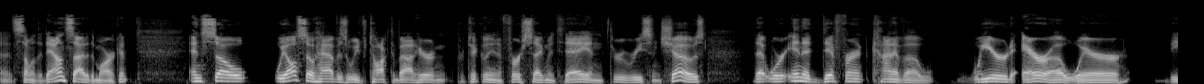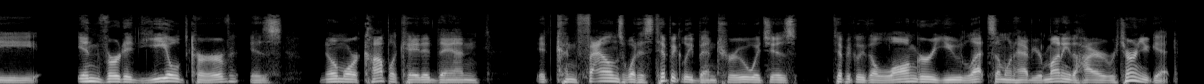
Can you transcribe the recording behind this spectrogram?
uh, some of the downside of the market. And so we also have, as we've talked about here, and particularly in the first segment today and through recent shows, that we're in a different kind of a weird era where the inverted yield curve is no more complicated than it confounds what has typically been true, which is typically the longer you let someone have your money, the higher return you get.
